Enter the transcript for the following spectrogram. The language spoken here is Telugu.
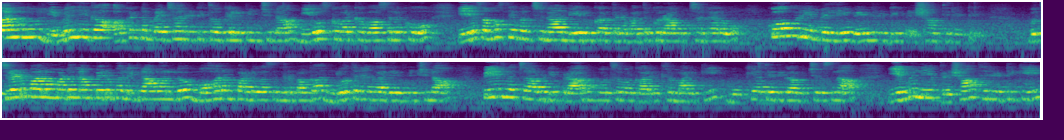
తనను ఎమ్మెల్యేగా అఖండ మెజారిటీతో గెలిపించిన నియోజకవర్గ వాసులకు ఏ సమస్య వచ్చినా నేరుగా తన వద్దకు రావచ్చన్నారు కోవూరు ఎమ్మెల్యే వేమిరెడ్డి ప్రశాంతి రెడ్డి. బుచ్చిరెడ్డిపాలెం మండలం పెరుపల్లి గ్రామంలో మొహరం పండుగ సందర్భంగా నూతనంగా నిర్మించిన పీర్ల చావడి ప్రారంభోత్సవ కార్యక్రమానికి ముఖ్య అతిథిగా చేసిన ఎమ్మెల్యే ప్రశాంత్ రెడ్డికి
